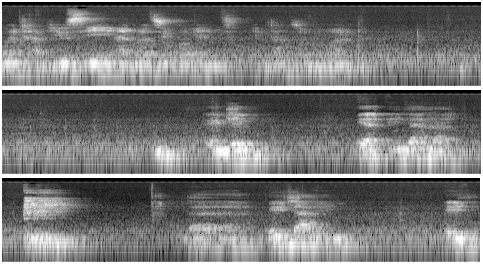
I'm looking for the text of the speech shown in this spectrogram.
what have you seen and what's your comment in terms of Rwanda? Thank you. Yeah, in general, challenge is,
